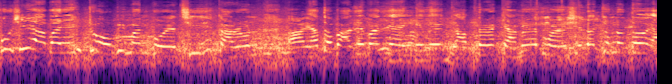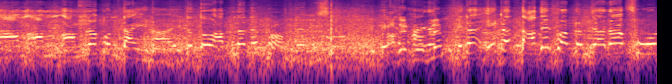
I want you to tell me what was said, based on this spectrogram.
খুশি আবার একটু অভিমান করেছি কারণ এত বাজে বাজে অ্যাঙ্গেলে আপনারা ক্যামেরা ধরেন সেটার জন্য তো আম- আম- আমরা কোন দায়ী না এটা তো আপনাদের প্রবলেম এটা এটা তাদের প্রবলেম যারা ফোন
